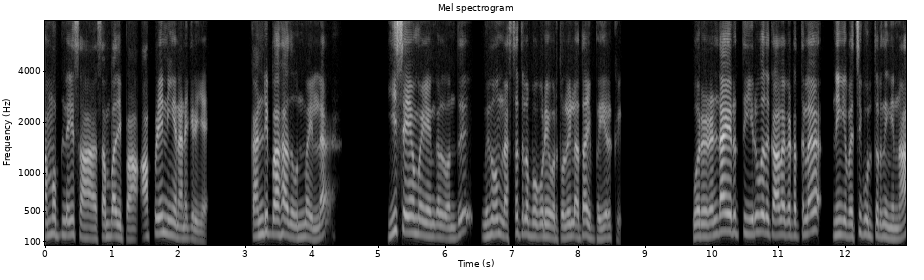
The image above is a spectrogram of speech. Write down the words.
நம்ம பிள்ளையை சா சம்பாதிப்பான் அப்படின்னு நீங்கள் நினைக்கிறீங்க. கண்டிப்பாக அது உண்மை இல்லை. இசேவை மையங்கள் வந்து மிகவும் நஷ்டத்தில் போகக்கூடிய ஒரு தொழிலாக தான் இப்போ இருக்குது ஒரு ரெண்டாயிரத்தி இருபது காலகட்டத்தில் நீங்கள் வச்சு கொடுத்துருந்தீங்கன்னா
